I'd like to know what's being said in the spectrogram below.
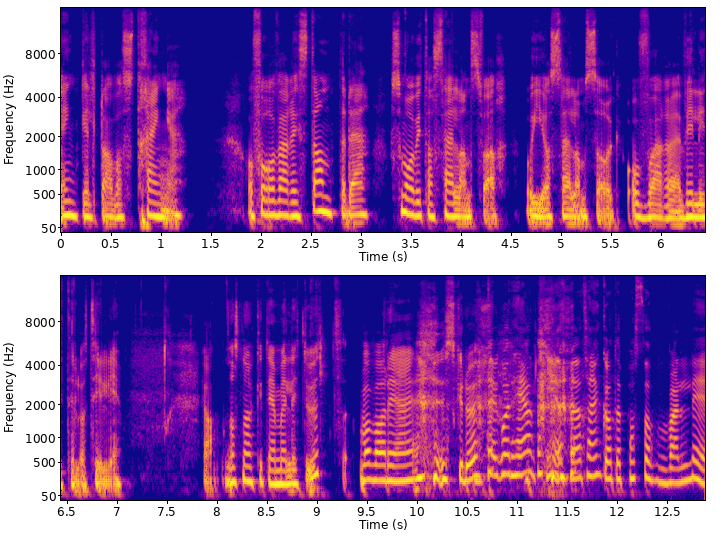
enkelt av oss trenger. Og for å være i stand til det, så må vi ta selvansvar og gi oss selvomsorg og være villig til å tilgi. Ja, Nå snakket jeg meg litt ut. Hva var det jeg Husker du? Det går helt fint. Jeg tenker at det passer veldig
